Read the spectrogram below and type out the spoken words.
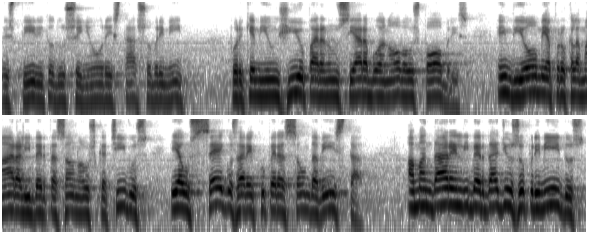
O Espírito do Senhor está sobre mim, porque me ungiu para anunciar a boa nova aos pobres, enviou-me a proclamar a libertação aos cativos e aos cegos a recuperação da vista, a mandar em liberdade os oprimidos,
